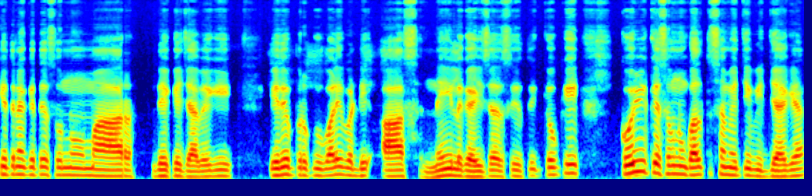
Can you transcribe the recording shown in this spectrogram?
ਕਿਤੇ ਨਾ ਕਿਤੇ ਤੁਹਾਨੂੰ ਮਾਰ ਦੇ ਕੇ ਜਾਵੇਗੀ। ਇਹਦੇ ਉੱਪਰ ਕੋਈ ਵਾਲੀ ਵੱਡੀ ਆਸ ਨਹੀਂ ਲਗਾਈ ਜਾ ਸਕਦੀ ਕਿਉਂਕਿ ਕੋਈ ਵੀ ਕਿਸਮ ਨੂੰ ਗਲਤ ਸਮੇਂ 'ਚ ਬੀਜਿਆ ਗਿਆ,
